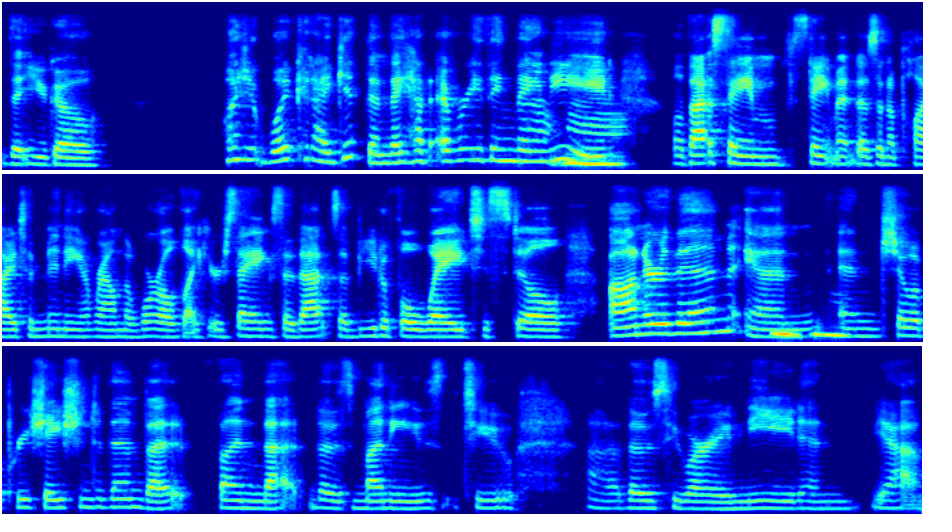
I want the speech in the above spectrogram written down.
that you go, what, what could I get them? They have everything they need well that same statement doesn't apply to many around the world like you're saying so that's a beautiful way to still honor them and mm-hmm. and show appreciation to them but fund that those monies to uh, those who are in need and yeah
